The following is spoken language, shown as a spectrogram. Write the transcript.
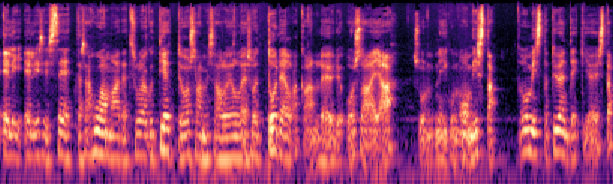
Eli, eli siis se, että sä huomaat, että sulla on joku tietty osaamisalue, jolle ei sulle todellakaan löydy osaajaa sun niin kuin omista omista työntekijöistä.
